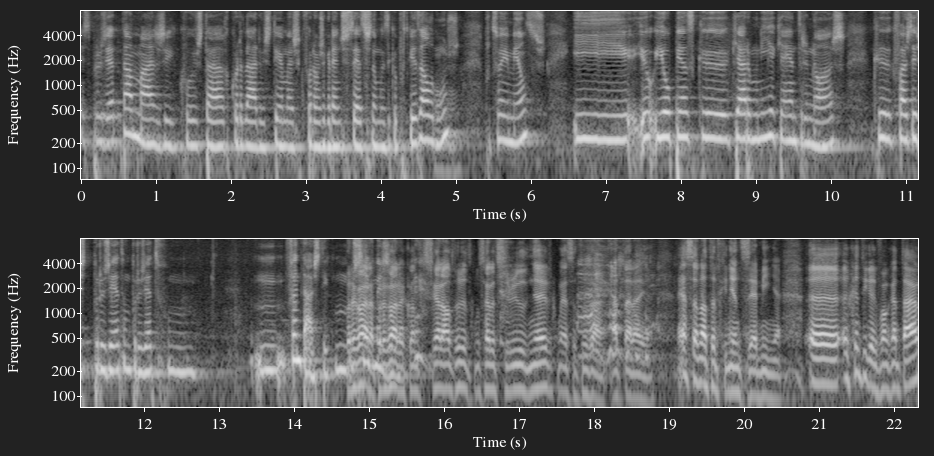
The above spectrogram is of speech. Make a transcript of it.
Este projeto está mágico, está a recordar os temas que foram os grandes sucessos da música portuguesa, alguns, porque são imensos, e eu, eu penso que, que a harmonia que há entre nós, que faz deste projeto um projeto hum, hum, fantástico. Por cheio agora, por agora, quando chegar à altura de começar a distribuir o dinheiro, começa tudo à, à tareia. Essa nota de 500 é minha. Eh, a cantiga que vão cantar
